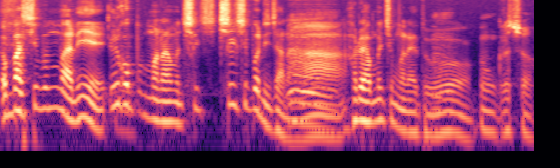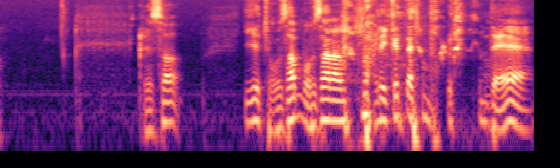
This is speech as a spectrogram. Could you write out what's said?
엄마 10원만이 일곱 번만 하면 70, 70원이잖아. 하루에 한 번씩만 해도. 음, 그렇죠. 그래서 이게 조삼모사라는 말이 그때는 몰랐는데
